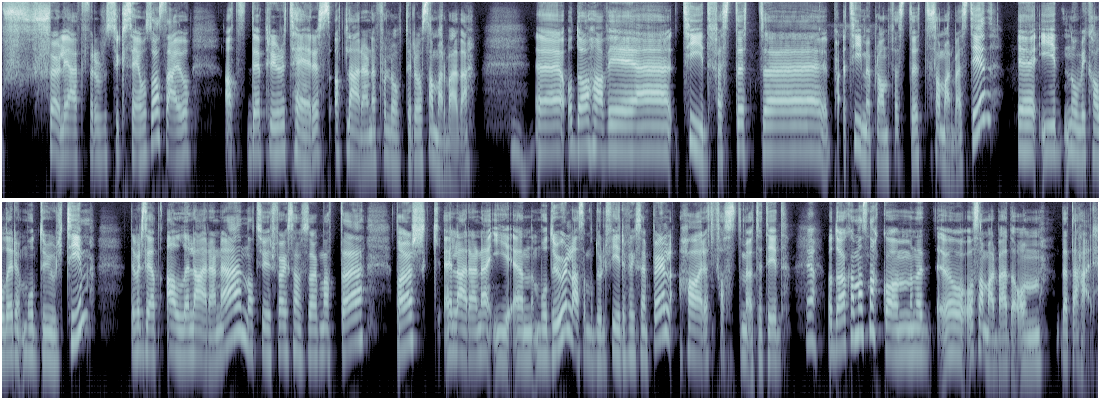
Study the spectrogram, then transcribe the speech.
føler jeg, for suksess hos oss, er jo at det prioriteres at lærerne får lov til å samarbeide. Eh, og da har vi tidfestet, eh, timeplanfestet samarbeidstid eh, i noe vi kaller modulteam. Det vil si at alle lærerne, naturfag, samfunnsfag, matte, norsk, eh, lærerne i en modul, altså modul 4 f.eks., har et fast møtetid. Ja. Og da kan man snakke om og, samarbeide om dette her.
